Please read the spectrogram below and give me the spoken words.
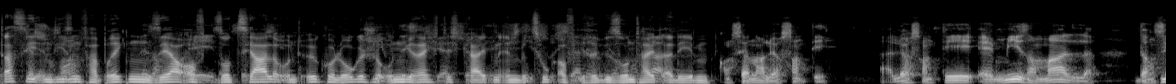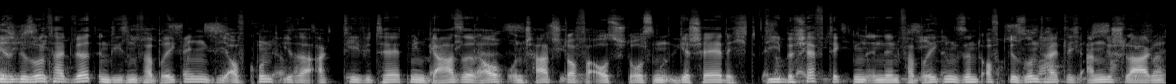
dass sie in diesen Fabriken sehr oft soziale und ökologische Ungerechtigkeiten in Bezug auf ihre Gesundheit erleben. Leur santé est mise en mal Ihre Gesundheit wird in diesen Fabriken, die aufgrund ihrer Aktivitäten Gase, Rauch und Schadstoffe ausstoßen, geschädigt. Die Beschäftigten in den Fabriken sind oft gesundheitlich angeschlagen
